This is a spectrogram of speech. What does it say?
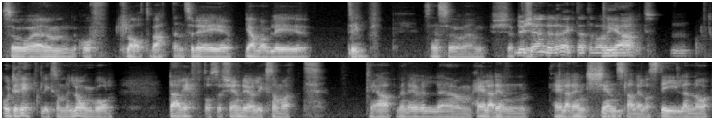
Så, ehm, och klart vatten. Så det är ju, ja man blir ju typ... Sen så um, köpte Du kände direkt att det var Ja. liksom. Mm. och direkt liksom med longboard därefter så kände jag liksom att ja, men det är väl ehm, hela, den, hela den känslan eller stilen och,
